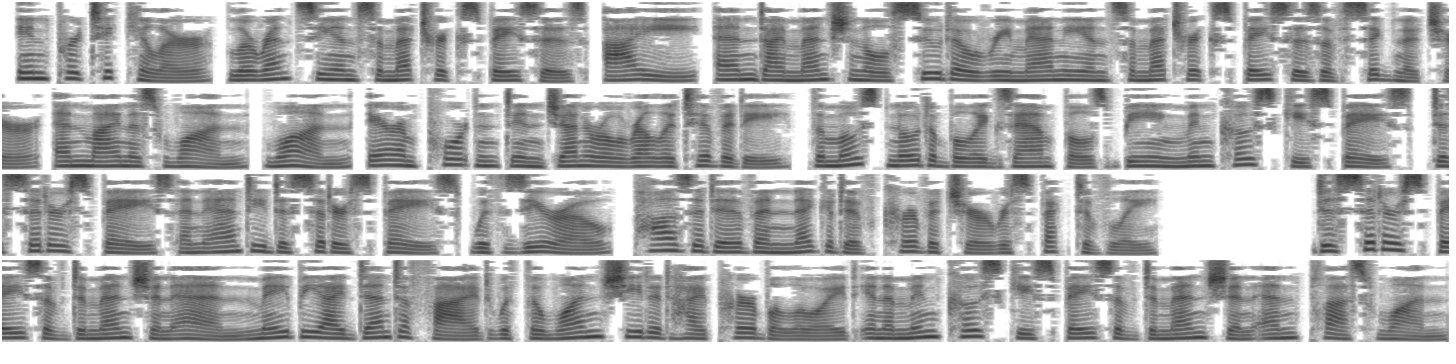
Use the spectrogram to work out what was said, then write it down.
In particular, Lorentzian symmetric spaces, i.e., n-dimensional pseudo-Riemannian symmetric spaces of signature n-1, 1, are important in general relativity, the most notable examples being Minkowski space, de Sitter space and anti-de Sitter space with zero, positive and negative curvature respectively. De Sitter space of dimension n may be identified with the one-sheeted hyperboloid in a Minkowski space of dimension n plus 1.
